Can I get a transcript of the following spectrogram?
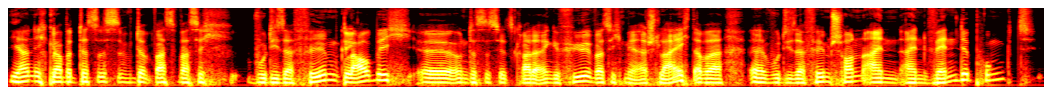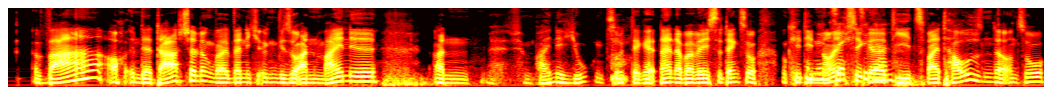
Ja, und ich glaube, das ist was, was ich, wo dieser Film, glaube ich, äh, und das ist jetzt gerade ein Gefühl, was sich mir erschleicht, aber äh, wo dieser Film schon ein, ein Wendepunkt war, auch in der Darstellung, weil wenn ich irgendwie so an meine, an meine Jugend zurückdenke, nein, aber wenn ich so denke, so, okay, die In den 90er, 60ern. die 2000er und so,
